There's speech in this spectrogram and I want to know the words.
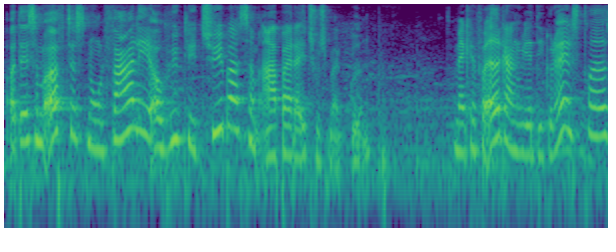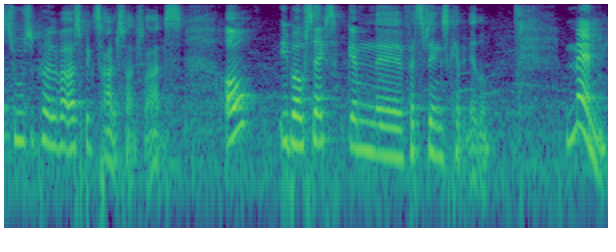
Og det er som oftest nogle farlige og hyggelige typer, som arbejder i tusmørkegyden. Man kan få adgang via diagonalstræde, susepulver og spektraltransferens. Og i bog 6 gennem øh, fortvivlingskabinettet. Men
